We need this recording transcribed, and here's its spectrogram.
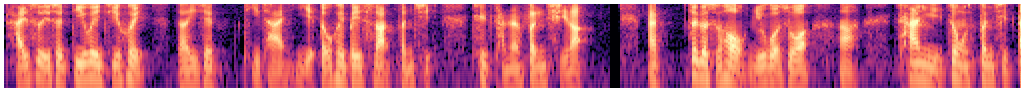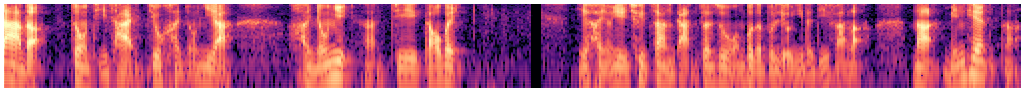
还是一些低位机会的一些题材，也都会被市场分歧去产生分歧了。这个时候，如果说啊参与这种分歧大的这种题材，就很容易啊，很容易啊接高位，也很容易去站岗，这是我们不得不留意的地方了。那明天啊，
